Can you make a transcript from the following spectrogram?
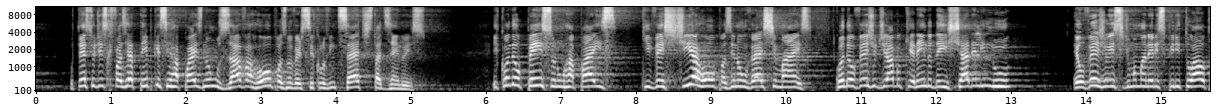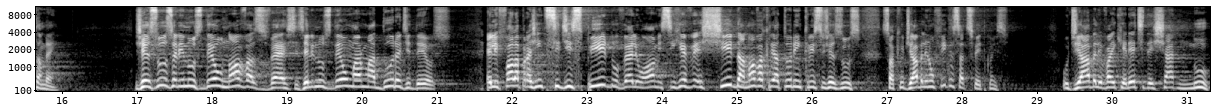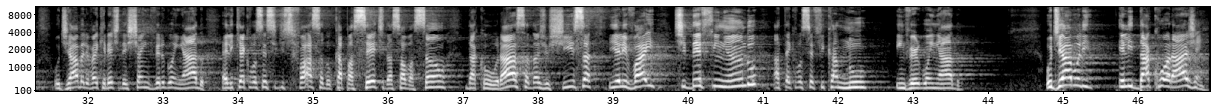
O texto diz que fazia tempo que esse rapaz não usava roupas, no versículo 27 está dizendo isso. E quando eu penso num rapaz que vestia roupas e não veste mais, quando eu vejo o diabo querendo deixar ele nu, eu vejo isso de uma maneira espiritual também. Jesus ele nos deu novas vestes, ele nos deu uma armadura de Deus. Ele fala para a gente se despir do velho homem, se revestir da nova criatura em Cristo Jesus. Só que o diabo ele não fica satisfeito com isso. O diabo ele vai querer te deixar nu, o diabo ele vai querer te deixar envergonhado. Ele quer que você se desfaça do capacete da salvação, da couraça da justiça, e ele vai te definhando até que você fica nu, envergonhado. O diabo ele, ele dá coragem,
